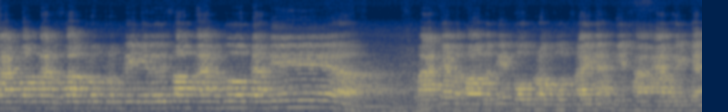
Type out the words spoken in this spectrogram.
បានបងបានផងគ្រប់គ្រប់គ្នាលើផងអនុមោទនាបាទចាំបន្តទៅទៀតបងប្រុសបងស្រីណាមានថាអវ័យចឹង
